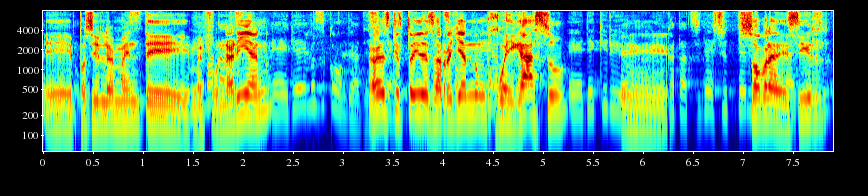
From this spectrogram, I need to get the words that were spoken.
eh, posiblemente me funarían. La verdad es que estoy desarrollando un juegazo. Eh, sobra decir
